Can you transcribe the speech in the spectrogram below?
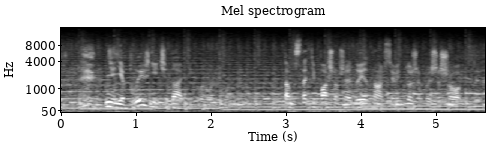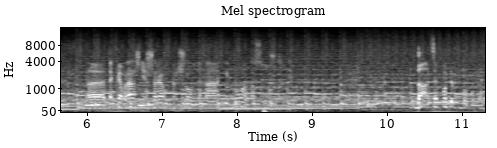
Ні, ні, ближній чи дальній король. Там, кстати, Паша вже доєднався, він теж пише, що е, таке враження, що реф прийшов не на ігру, а на службу. Да, це по-любому.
